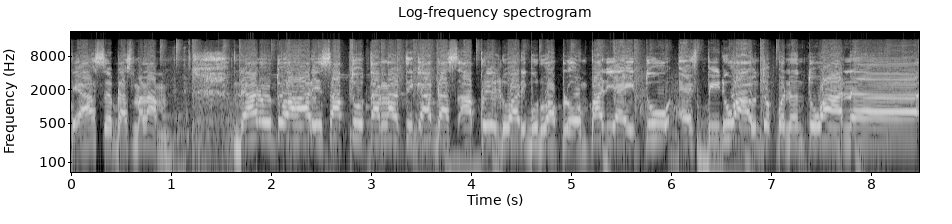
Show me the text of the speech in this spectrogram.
ya 11 malam dan untuk hari Sabtu tanggal 13 April 2024 yaitu FP2 untuk penentuan uh,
